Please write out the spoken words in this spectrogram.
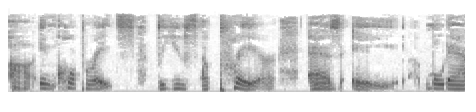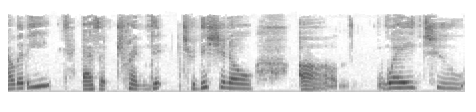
uh, incorporates the use of prayer as a modality, as a trad- traditional um, way to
